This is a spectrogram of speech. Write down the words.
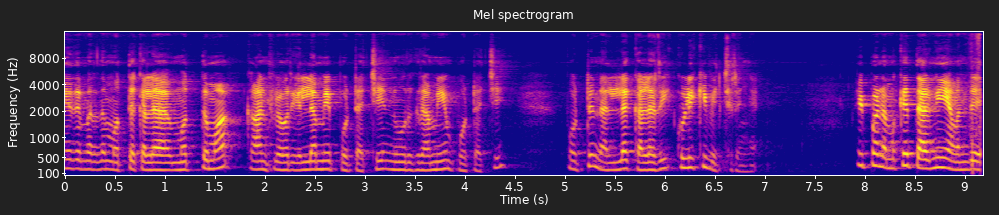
மீதம் இருந்த மொத்த கல மொத்தமாக கார்ன்ஃப்ளவர் எல்லாமே போட்டாச்சு. நூறு கிராமையும் போட்டாச்சு. போட்டு நல்லா கலரி குலுக்கி வச்சுருங்க. இப்போ நமக்கு தண்ணியை வந்து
